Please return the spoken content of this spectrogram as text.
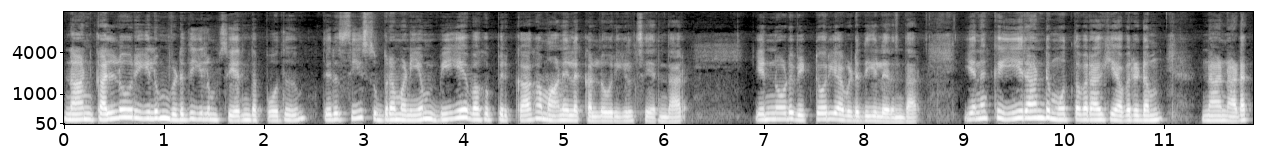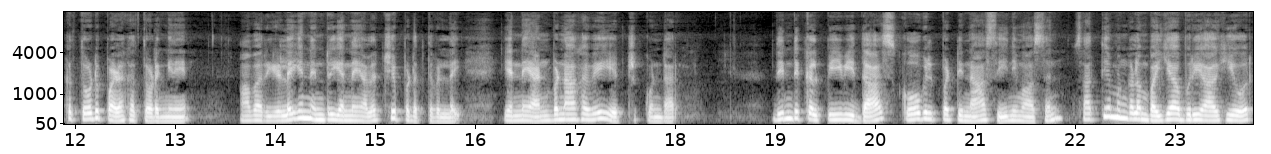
நான் கல்லூரியிலும் விடுதியிலும் சேர்ந்தபோது திரு. சி. சுப்பிரமணியம் பிஏ வகுப்பிற்காக மாநில கல்லூரியில் சேர்ந்தார். என்னோடு விக்டோரியா விடுதியில் இருந்தார். எனக்கு ஈராண்டு மூத்தவராகிய அவரிடம் நான் அடக்கத்தோடு பழகத் தொடங்கினேன். அவர் இளையன் என்று என்னை அலட்சியப்படுத்தவில்லை. என்னை அன்பனாகவே ஏற்றுக்கொண்டார் திண்டுக்கல் பி. வி. தாஸ் கோவில்பட்டி நா. சீனிவாசன் சத்தியமங்கலம் வையாபுரி ஆகியோர்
